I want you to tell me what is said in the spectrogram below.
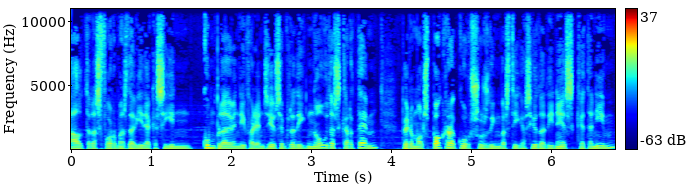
altres formes de vida que siguin completament diferents? Jo sempre dic, no ho descartem, però amb els pocs recursos d'investigació de diners que tenim,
